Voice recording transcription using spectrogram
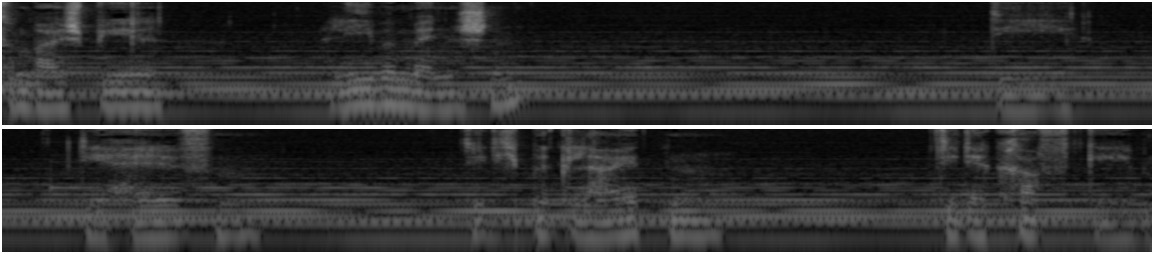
Zum Beispiel liebe Menschen, die dir helfen, die dich begleiten, die dir Kraft geben.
